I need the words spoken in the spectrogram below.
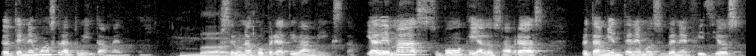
lo tenemos gratuitamente, Vale, por ser una cooperativa mixta. Y además, supongo que ya lo sabrás, pero también tenemos beneficios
